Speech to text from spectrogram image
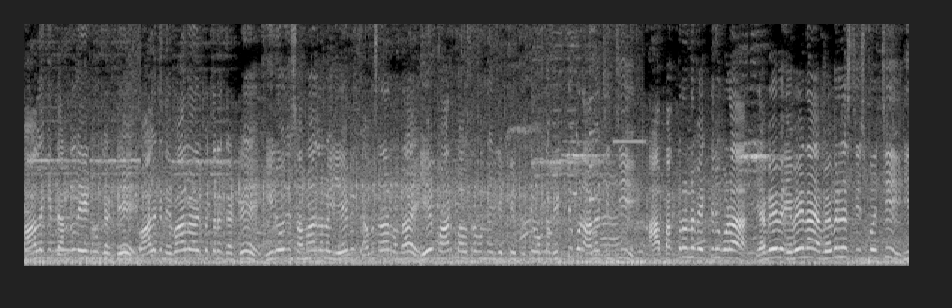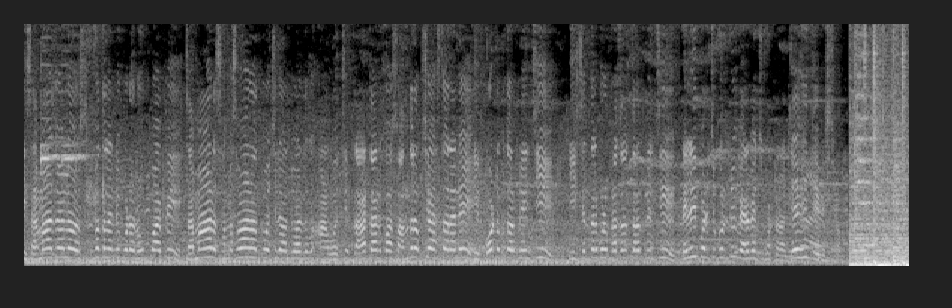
వాళ్ళకి దండలు వేయడం కంటే వాళ్ళకి నివాళులు అర్పించడం కంటే ఈ రోజు సమాజంలో ఏమి అవసరాలు ఉన్నాయి ఏ మార్పు అవసరం ఉందని చెప్పి ప్రతి ఒక్క వ్యక్తి కూడా ఆలోచించి ఆ పక్కన ఉన్న వ్యక్తిని కూడా ఎవే ఏవైనా అవేర్నెస్ తీసుకొచ్చి ఈ సమాజంలో స్థితిగతులన్నీ కూడా రూపుమాపి సమాన సమసమానత్వం వచ్చినటువంటి వచ్చి రావడానికి కోసం అందరూ చేస్తారని ఈ కూటమి తరపు నుంచి ఈ చిత్రపూడి ప్రజల తరపు నుంచి తెలియపరుచుకుంటూ విరమించుకుంటున్నాను. జై హింద్ జై విశ్వం.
